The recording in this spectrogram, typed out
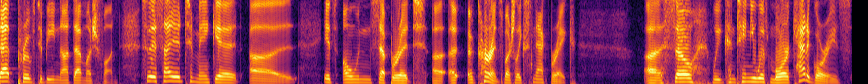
that proved to be not that much fun. So they decided to make it uh, its own separate uh, occurrence, much like Snack Break. Uh, so we continue with more categories.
